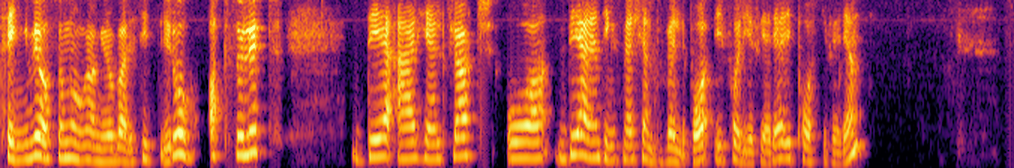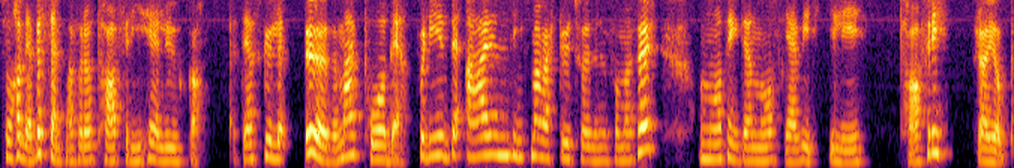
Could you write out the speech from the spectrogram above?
trenger vi også noen ganger å bare sitte i ro. Absolutt. Det er helt klart. Og det er en ting som jeg kjente veldig på i forrige ferie, i påskeferien. Så hadde jeg bestemt meg for å ta fri hele uka. At jeg skulle øve meg på det. Fordi det er en ting som har vært utfordrende for meg før. Og nå tenkte jeg nå skal jeg virkelig ta fri fra jobb.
